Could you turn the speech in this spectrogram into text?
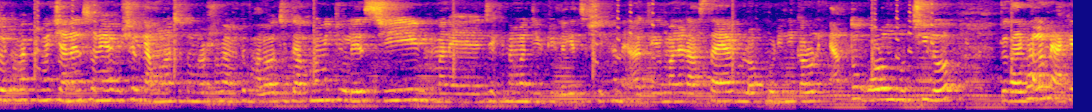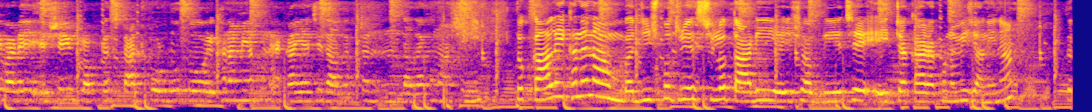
Welcome back to my channel Sonia official কেমন আছো তোমরা সবাই? আমি তো ভালো আছি। তো এখন আমি চলে এসেছি মানে যেখানে আমার ডিউটি লেগেছে সেখানে। আজকে মানে রাস্তায় আর ব্লগ করিনি, কারণ এত গরম হচ্ছিল। তো তাই ভাবলাম একেবারে এসেই ব্লগটা স্টার্ট করব। তো এখানে আমি এখন একাই আছি, দাদাটা দাদা এখন আসেনি। তো কাল এখানে না জিনিসপত্র এসেছিল, তারই এই সব দিয়েছে। এই টাকার এখন আমি জানি না। তো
